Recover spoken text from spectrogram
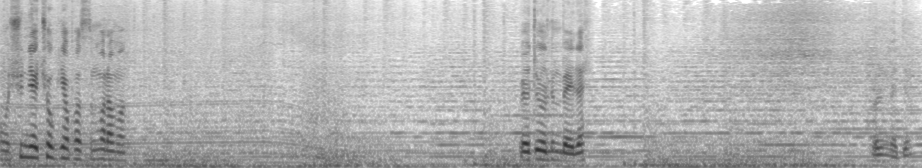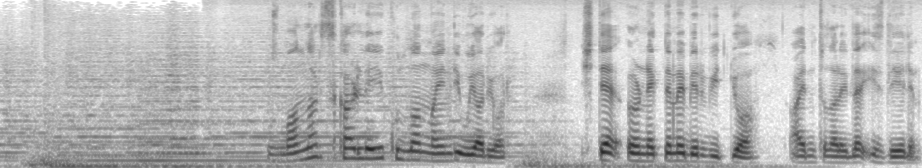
Ama şu niye çok yapasım var ama. Evet öldüm beyler. Ölmedim. Uzmanlar Scarlet'i kullanmayın diye uyarıyor. İşte örnekleme bir video. Ayrıntılarıyla izleyelim.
